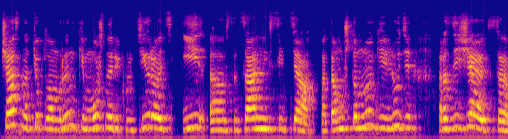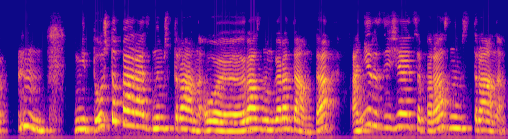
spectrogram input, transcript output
сейчас на теплом рынке можно рекрутировать и в социальных сетях, потому что многие люди разъезжаются не то что по разным странам, ой, разным городам, да, они разъезжаются по разным странам.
